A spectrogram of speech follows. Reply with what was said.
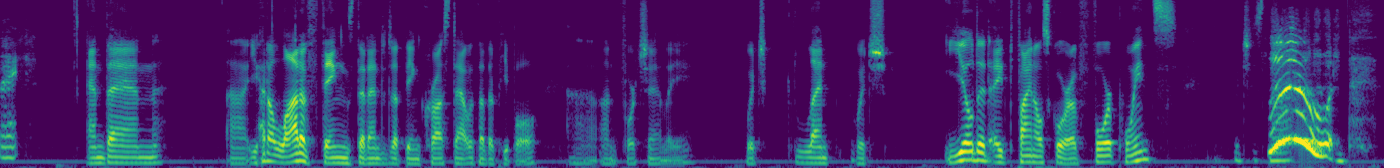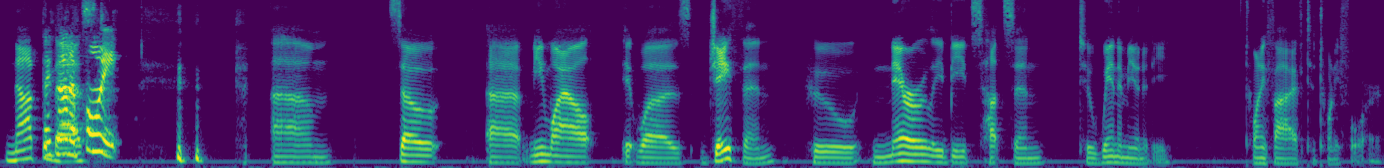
like, and then uh, you had a lot of things that ended up being crossed out with other people, uh, unfortunately, which lent which yielded a final score of four points, which is not, Woo! not the I got a point. Um, so, uh, meanwhile, it was Jathan who narrowly beats Hudson to win immunity, twenty-five to twenty-four.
